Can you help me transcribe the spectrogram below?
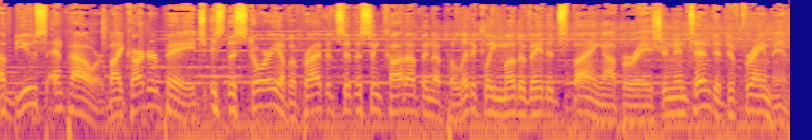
Abuse and Power by Carter Page is the story of a private citizen caught up in a politically motivated spying operation intended to frame him.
